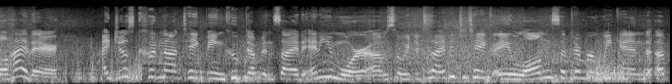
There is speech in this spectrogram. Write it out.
Well, hi there. I just could not take being cooped up inside anymore, um, so we decided to take a long September weekend up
